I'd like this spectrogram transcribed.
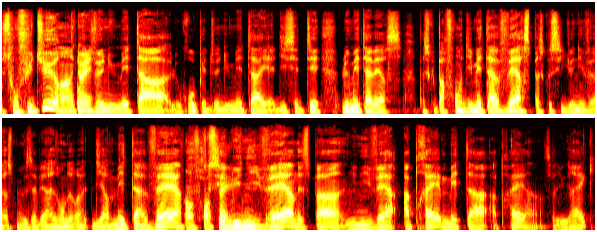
son futur, hein, qui est devenu Meta, le groupe est devenu Meta, et a dit c'était le métaverse. Parce que parfois on dit métaverse parce que c'est universe, mais vous avez raison de dire métavers. En français. C'est l'univers, n'est-ce pas? Un univers après, méta, après, hein, c'est du grec.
